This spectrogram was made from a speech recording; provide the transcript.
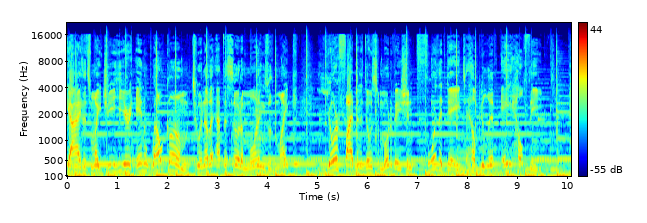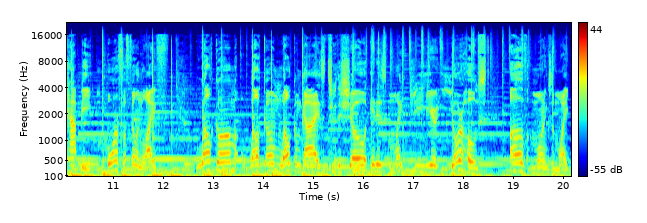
Guys, it's Mike G here, and welcome to another episode of Mornings with Mike, your five minute dose of motivation for the day to help you live a healthy, happy, more fulfilling life. Welcome, welcome, welcome, guys, to the show. It is Mike G here, your host of Mornings with Mike.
